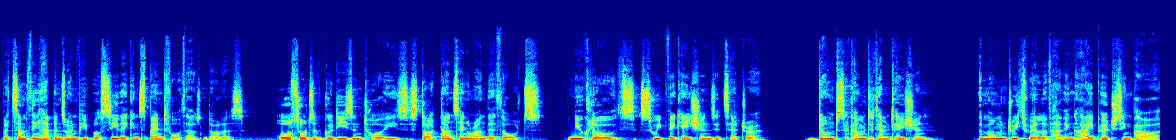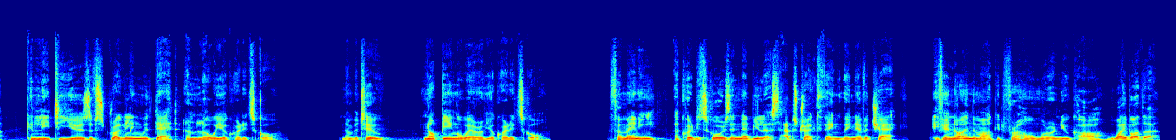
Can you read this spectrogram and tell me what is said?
but something happens when people see they can spend $4,000. All sorts of goodies and toys start dancing around their thoughts new clothes, sweet vacations, etc. Don't succumb to temptation. The momentary thrill of having high purchasing power can lead to years of struggling with debt and lower your credit score. Number two, not being aware of your credit score. For many, a credit score is a nebulous, abstract thing they never check. If you're not in the market for a home or a new car, why bother?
